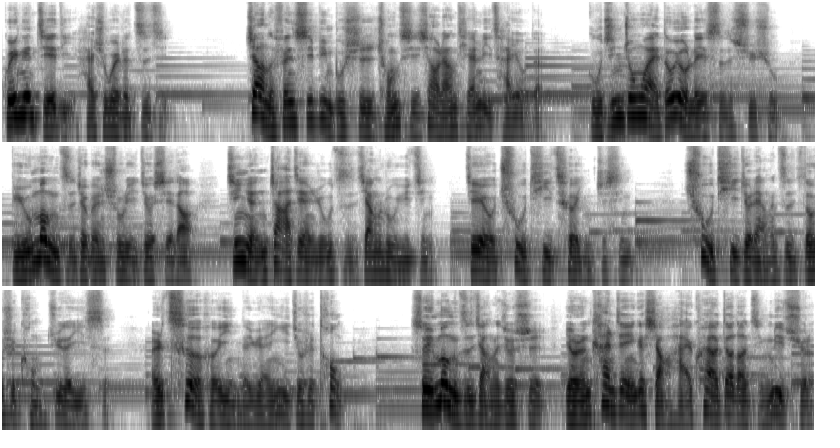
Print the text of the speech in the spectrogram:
归根结底还是为了自己。这样的分析并不是重启孝良田里才有的，古今中外都有类似的叙述。比如《孟子》这本书里就写到：“今人乍见孺子将入于井，皆有怵惕恻隐之心。”“怵惕”这两个字都是恐惧的意思，而“恻”和“隐”的原意就是痛。所以孟子讲的就是有人看见一个小孩快要掉到井里去了。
